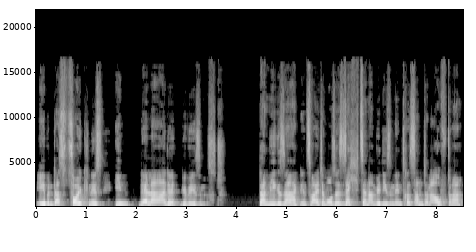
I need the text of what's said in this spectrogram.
eben das Zeugnis in der Lade gewesen ist. Dann, wie gesagt, in 2. Mose 16 haben wir diesen interessanten Auftrag,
